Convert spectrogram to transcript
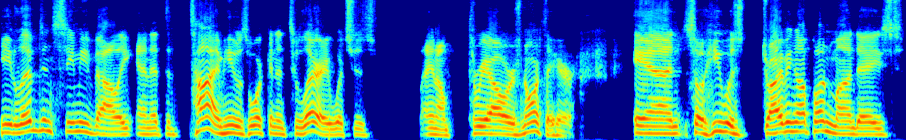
He lived in Simi Valley, and at the time he was working in Tulare, which is you know three hours north of here. And so he was driving up on Mondays,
